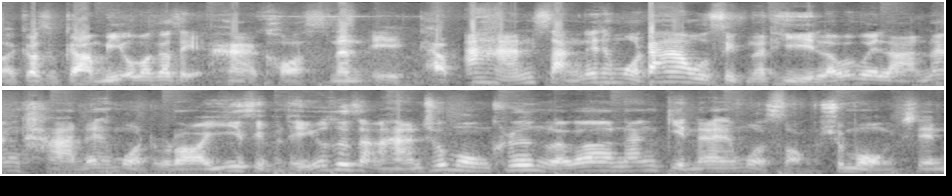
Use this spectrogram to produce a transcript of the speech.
1,899 มีโอมากาเสะ5คอร์สนั่นเองครับ อาหารสั่งได้ทั้งหมด 90 นาที แล้วเวลานั่งทานได้ทั้งหมด 120 นาที ก็คือสั่งอาหารชั่วโมงครึ่ง แล้วก็นั่งกินได้ทั้งหมด 2 ชั่วโมงเช่น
